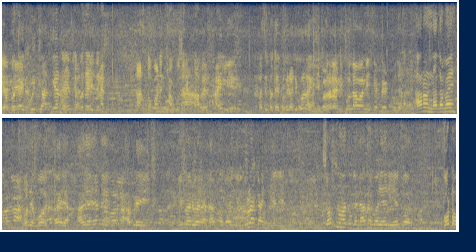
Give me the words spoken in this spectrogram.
એ બધા ભૂખ્યા થયા ને એટલે બધા જરાક નાસ્તો પાણી ખાવું જરાક ધાબે ખાઈ લઈએ. પછી બધા બગડાટી બોલાવી બગડાટી બોલાવવાની છે પેટ પૂજા ને નાથાભાઈ મોજે મોજ. ભાઈ આજે છે ને આપણે બીમારીવાળા નાથાભાઈની મુલાકાત લીધી. સપનું હતું કે નાથાભાઈ હારી એકવાર ફોટો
